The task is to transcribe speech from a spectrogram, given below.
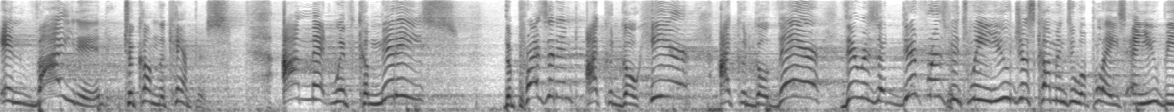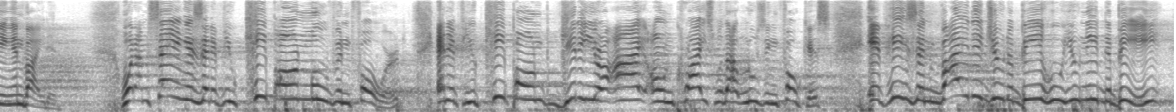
invited to come to campus, I met with committees, the president, I could go here, I could go there. There is a difference between you just coming to a place and you being invited. What I'm saying is that if you keep on moving forward and if you keep on getting your eye on Christ without losing focus, if He's invited you to be who you need to be,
